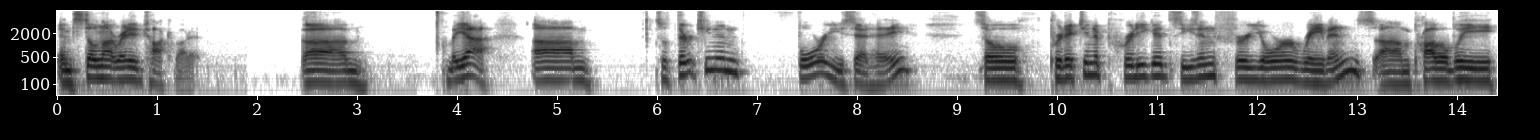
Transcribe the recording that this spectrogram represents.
am still not ready to talk about it. Um, but yeah, um, so thirteen and four, you said, hey, so predicting a pretty good season for your Ravens. Um, probably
